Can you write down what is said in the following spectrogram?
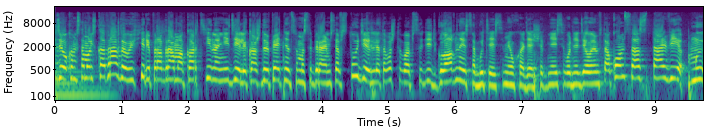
Радио «Комсомольская правда». В эфире программа «Картина недели». Каждую пятницу мы собираемся в студии для того, чтобы обсудить главные события семи уходящих дней. Сегодня делаем в таком составе. Мы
